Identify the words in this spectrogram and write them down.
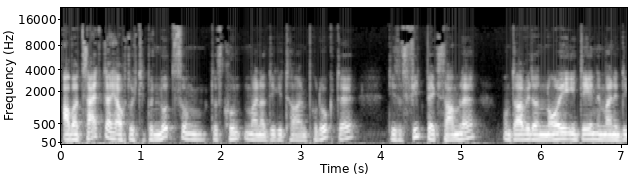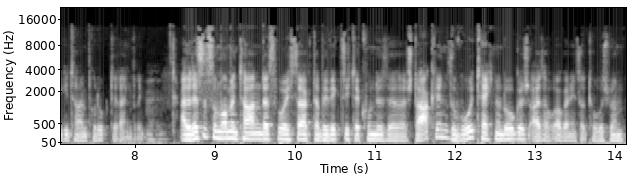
aber zeitgleich auch durch die Benutzung des Kunden meiner digitalen Produkte dieses Feedback sammle und da wieder neue Ideen in meine digitalen Produkte reinbringen. Mhm. Also das ist so momentan das, wo ich sage, da bewegt sich der Kunde sehr, sehr stark hin, sowohl technologisch als auch organisatorisch. Wir haben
